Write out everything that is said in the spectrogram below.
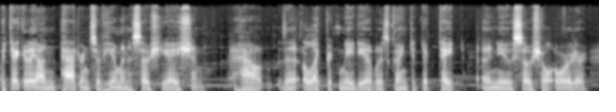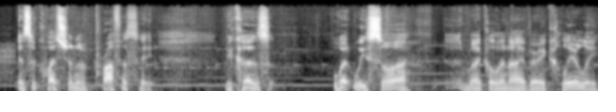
particularly on patterns of human association, how the electric media was going to dictate a new social order. It's a question of prophecy because what we saw, Michael and I, very clearly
